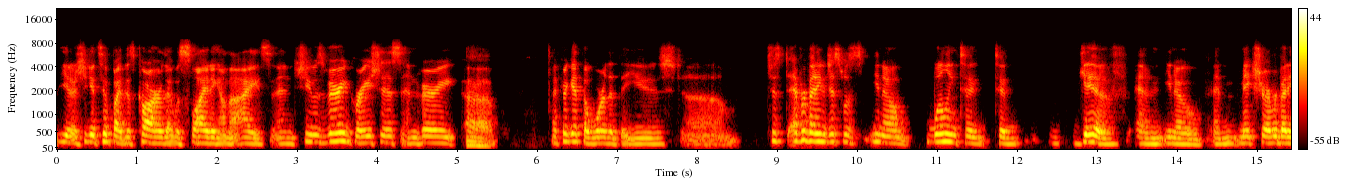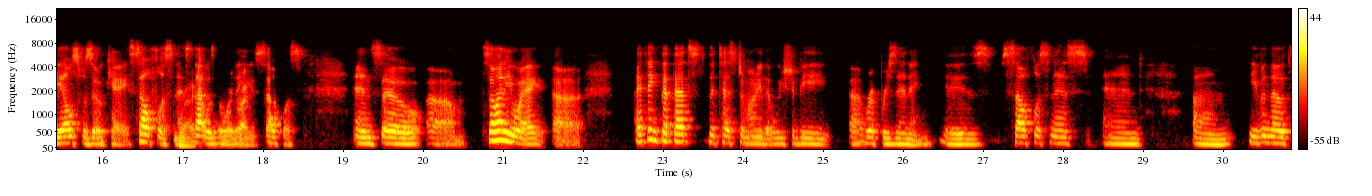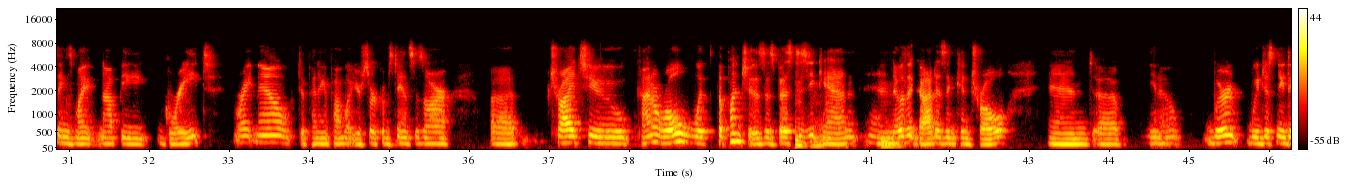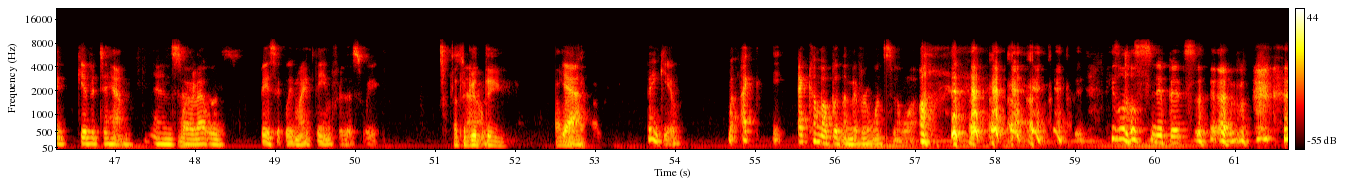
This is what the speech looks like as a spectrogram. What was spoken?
you know she gets hit by this car that was sliding on the ice and she was very gracious and very Yeah. uh i forget the word that they used um just everybody just was you know willing to to give and you know and make sure everybody else was okay selflessness Right. that was the word they Right. used selfless and so um so anyway uh i think that that's the testimony that we should be uh, representing is selflessness and um, even though things might not be great right now, depending upon what your circumstances are, uh, try to kind of roll with the punches as best as you Mhm. can and know that God is in control. And, uh, you know, we're, we just need to give it to Him. And so Right. that was basically my theme for this week. That's a good theme. Like Yeah. that. Thank you. Well, I, I come up with them every once in a while. These little snippets.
